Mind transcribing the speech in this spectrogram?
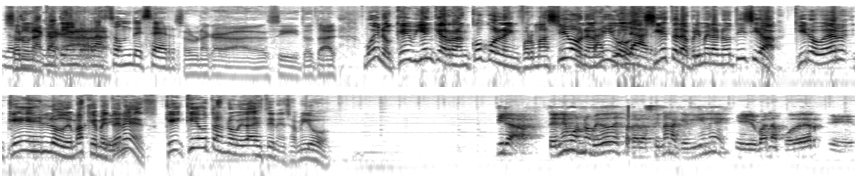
no, Son tienen, una no tienen cagada. razón de ser. Son una cagada, sí, total. Bueno, qué bien que arrancó con la información, amigo. Si esta es la primera noticia, quiero ver qué es lo demás que me Sí. tenés. ¿Qué, qué otras novedades tenés, amigo? Mira, tenemos novedades para la semana que viene que van a poder, eh,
